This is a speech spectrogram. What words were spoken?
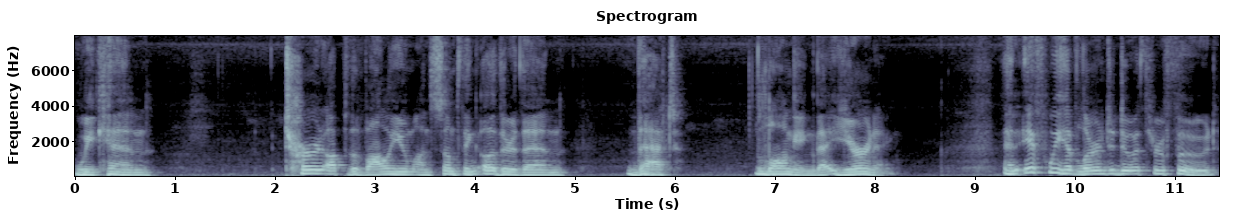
we can turn up the volume on something other than that longing, that yearning. And if we have learned to do it through food,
